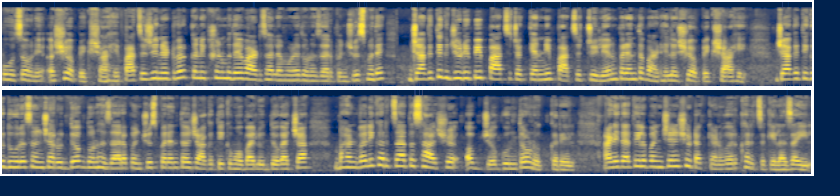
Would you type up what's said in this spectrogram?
पोहोचवणे अशी अपेक्षा आहे. पाच जी नेटवर्क कनेक्शनमध्ये वाढ झाल्यामुळे दोन हजार पंचवीसमध्ये जागतिक जीडीपी पाच टक्क्यांनी पाच ट्रिलियन पर्यंत वाढेल अशी अपेक्षा आहे. जागतिक दूरसंचार उद्योग दोन हजार पंचवीसपर्यंत जागतिक मोबाईल उद्योगाच्या भांडवली खर्चात सहाशे अब्ज गुंतवणूक करेल आणि त्यातील पंच्याऐंशी टक्क्यांवर खर्च केला जाईल.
